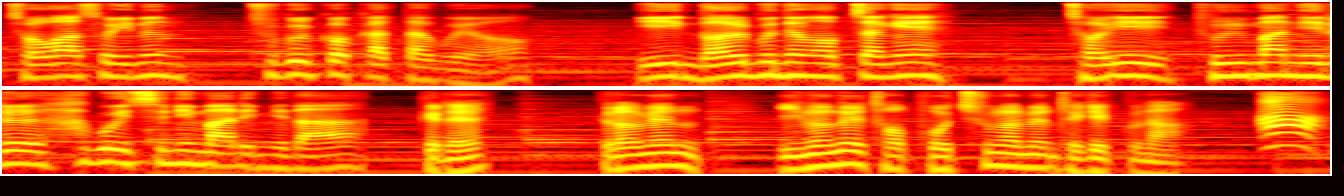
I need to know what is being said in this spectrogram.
저와 소희는 죽을 것 같다고요. 이 넓은 영업장에 저희 둘만 일을 하고 있으니 말입니다. 그래? 그러면 인원을 더 보충하면 되겠구나. 아,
